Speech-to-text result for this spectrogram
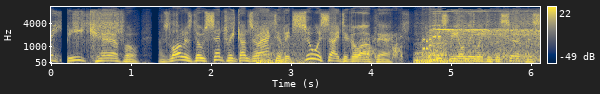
Exit. Over Be careful. As long as those sentry guns are active, it's suicide to go out there. But this is the only way to the surface.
